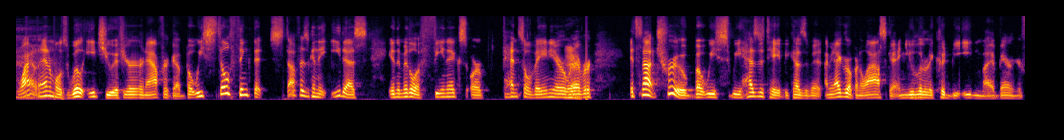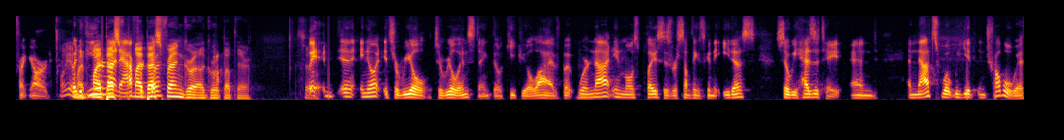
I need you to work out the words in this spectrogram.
wild animals will eat you if you're in Africa, but we still think that stuff is going to eat us in the middle of Phoenix or Pennsylvania or Yeah. whatever. It's not true, but we we hesitate because of it. I mean, I grew up in Alaska, and you literally could be eaten by a bear in your front yard. Oh, yeah, but my, if you're best, not in my best friend grew, uh, grew up up there. So Wait, and you know what? It's a real, it's a real instinct that'll keep you alive. But we're not in most places where something's going to eat us, so we hesitate, and and that's what we get in trouble with.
